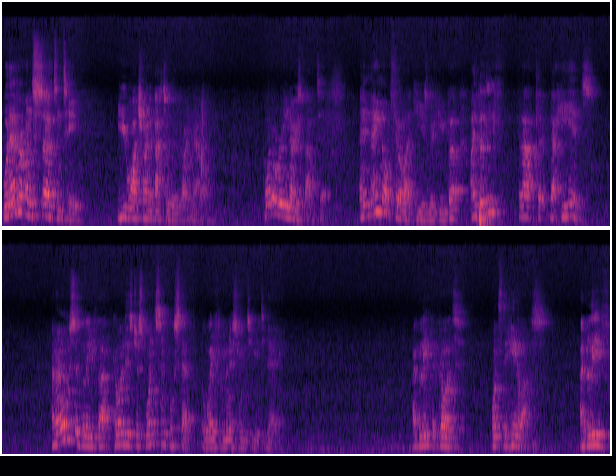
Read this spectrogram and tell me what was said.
whatever uncertainty you are trying to battle with right now, God already knows about it. And it may not feel like He is with you, but I believe that, that, that He is. And I also believe that God is just one simple step away from ministering to you today. I believe that God wants to heal us. I believe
